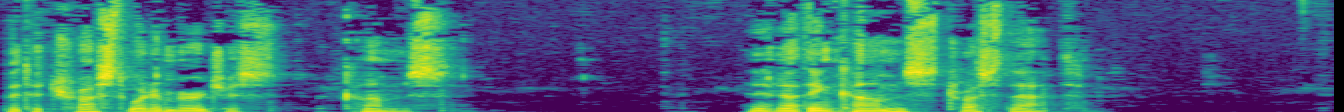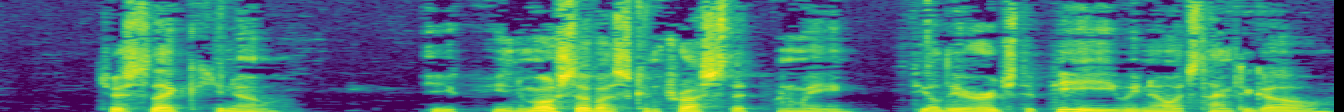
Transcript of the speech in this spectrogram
But to trust what emerges, what comes. And if nothing comes, trust that. Just like, you know, you, you know, most of us can trust that when we feel the urge to pee, we know it's time to go.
